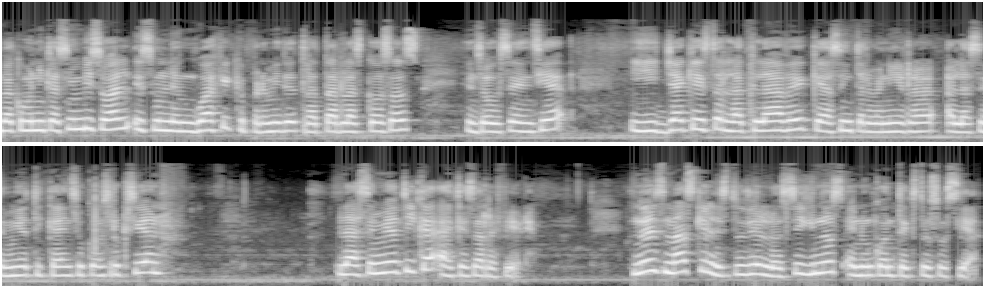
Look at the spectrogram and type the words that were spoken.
la comunicación visual es un lenguaje que permite tratar las cosas en su ausencia y ya que esta es la clave que hace intervenir a la semiótica en su construcción. ¿La semiótica a qué se refiere? No es más que el estudio de los signos en un contexto social.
